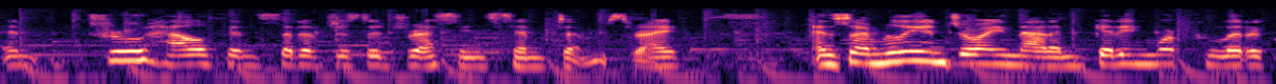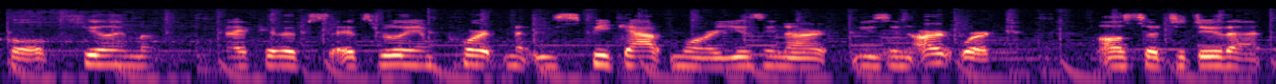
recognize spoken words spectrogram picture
and true health instead of just addressing symptoms, right? And so I'm really enjoying that. I'm getting more political, feeling like it's it's really important that we speak out more using art using artwork also to do that.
